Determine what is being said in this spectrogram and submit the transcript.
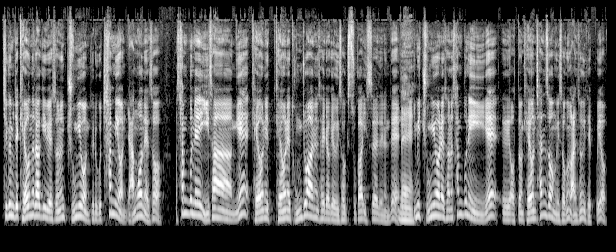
지금 이제 개헌을 하기 위해서는 중의원 그리고 참의원 양원에서 3분의 2 이상의 개헌이 개헌에 동조하는 세력의 의석수가 있어야 되는데 네. 이미 중의원에서는 3분의 2의 어떤 개헌 찬성 의석은 완성이 됐고요.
